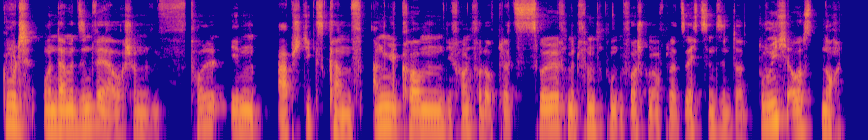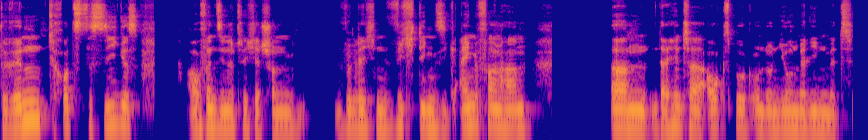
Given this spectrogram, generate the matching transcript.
gut, und damit sind wir ja auch schon voll im Abstiegskampf angekommen. Die Frankfurt auf Platz 12 mit 5 Punkten Vorsprung auf Platz 16 sind da durchaus noch drin, trotz des Sieges, auch wenn sie natürlich jetzt schon wirklich einen wichtigen Sieg eingefahren haben. Ähm, dahinter Augsburg und Union Berlin mit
